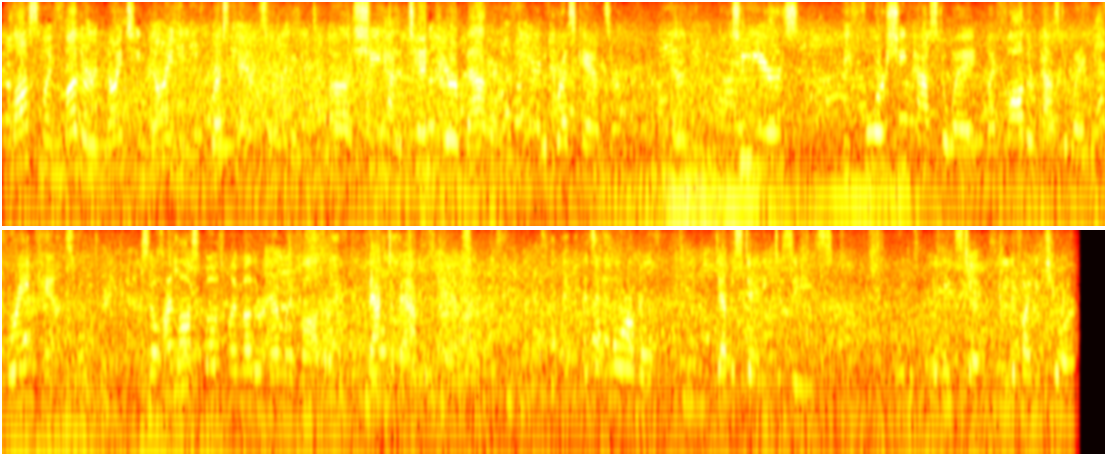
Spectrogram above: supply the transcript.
I lost my mother in 1990 with breast cancer. Uh, she had a 10-year battle with breast cancer. And two years before she passed away, my father passed away with brain cancer. So I lost both my mother and my father back to back with cancer. It's a horrible, devastating disease. It needs to, we need to find a cure.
